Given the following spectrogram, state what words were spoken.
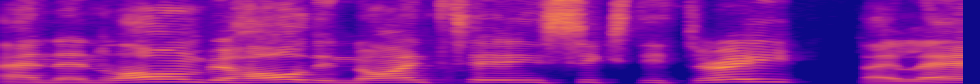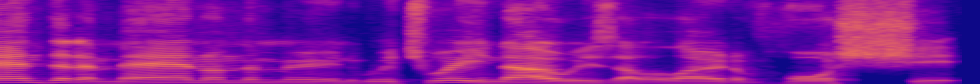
And then lo and behold, in 1963, they landed a man on the moon, which we know is a load of horse shit.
